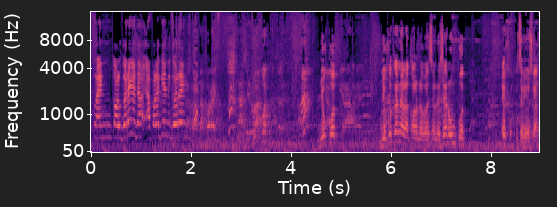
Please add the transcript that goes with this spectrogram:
Selain kol goreng ada apa lagi yang digoreng? Jukut. Jukut kan adalah kalau dalam bahasa Indonesia rumput. Eh, serius, Kang?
